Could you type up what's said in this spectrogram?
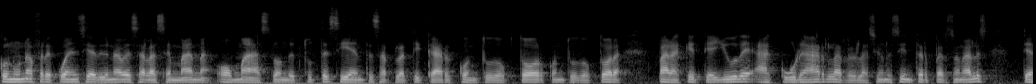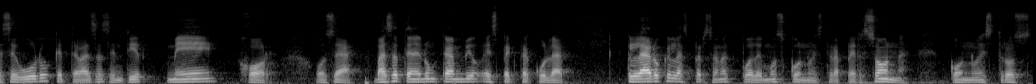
con una frecuencia de una vez a la semana o más, donde tú te sientes a platicar con tu doctor, con tu doctora, para que te ayude a curar las relaciones interpersonales, te aseguro que te vas a sentir mejor. O sea, vas a tener un cambio espectacular. Claro que las personas podemos con nuestra persona, con nuestros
